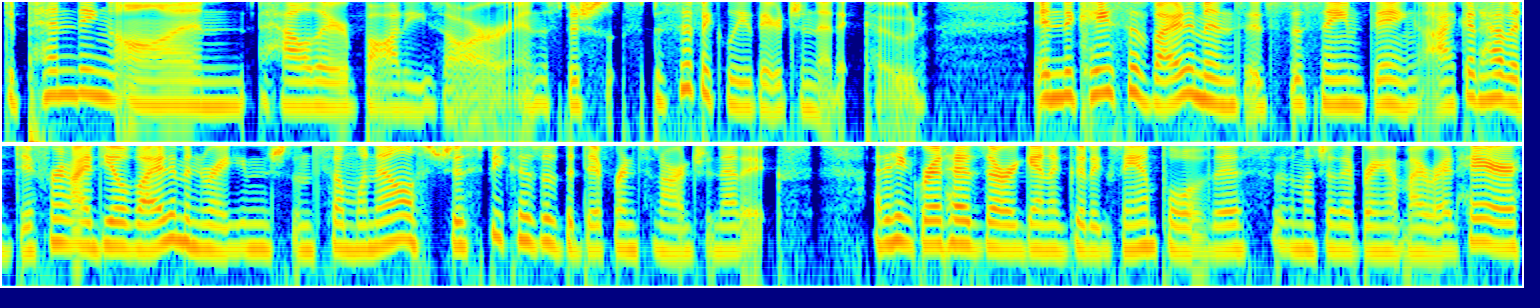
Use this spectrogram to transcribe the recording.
depending on how their bodies are and especially specifically their genetic code. In the case of vitamins, it's the same thing. I could have a different ideal vitamin range than someone else just because of the difference in our genetics. I think redheads are, again, a good example of this, as much as I bring up my red hair,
